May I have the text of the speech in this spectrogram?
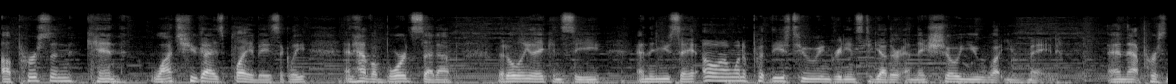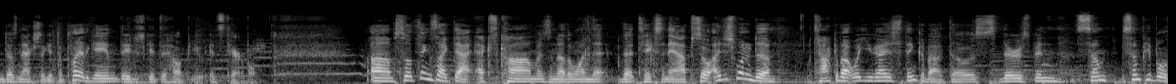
a person can watch you guys play basically and have a board set up that only they can see and then you say oh i want to put these two ingredients together and they show you what you've made. And that person doesn't actually get to play the game they just get to help you. It's terrible. Um, so things like that. Xcom is another one that, that takes an app. So i just wanted to talk about what you guys think about those. There's been some some people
